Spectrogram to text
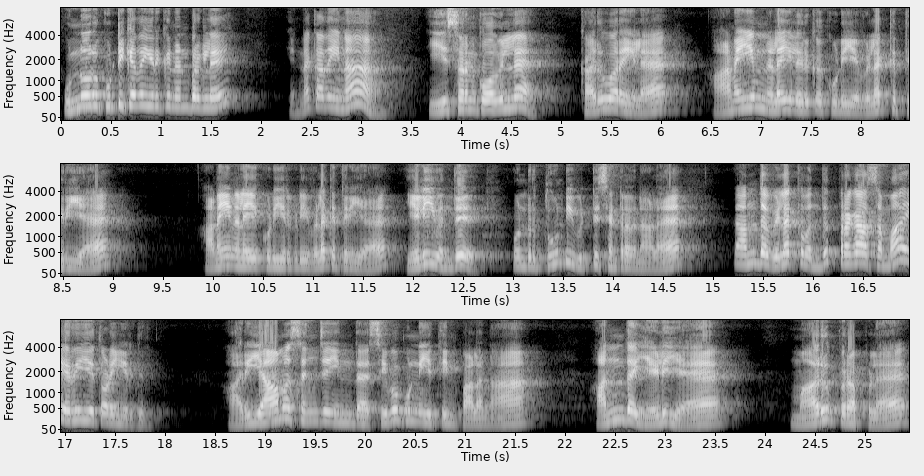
இன்னொரு குட்டி கதை இருக்குது நண்பர்களே. என்ன கதைனா? ஈஸ்வரன் கோவிலில் கருவறையில் அணையும் நிலையில் இருக்கக்கூடிய விளக்கு திரிய அணை நிலையக்கூடிய இருக்கக்கூடிய விளக்கு தெரிய எலி வந்து ஒன்று தூண்டி விட்டு சென்றதுனால அந்த விளக்கு வந்து பிரகாசமாக எரிய தொடங்கியிருக்குது. அறியாமல் செஞ்ச இந்த சிவபுண்ணியத்தின் பலனா அந்த எலியை மறுபிறப்பில்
